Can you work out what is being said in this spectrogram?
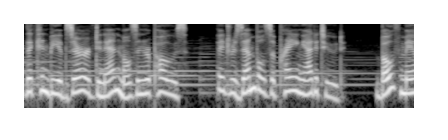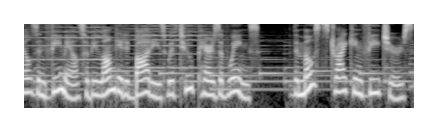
that can be observed in animals in repose. It resembles a praying attitude. Both males and females have elongated bodies with two pairs of wings. The most striking features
